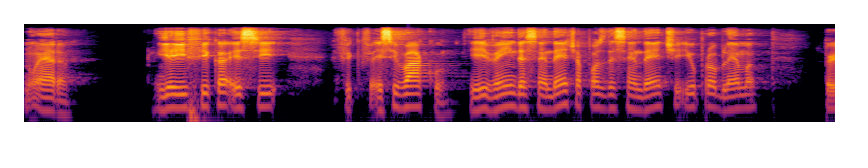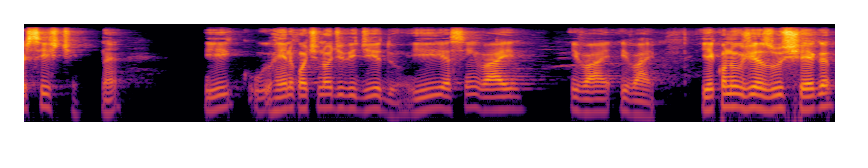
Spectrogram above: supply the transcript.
Não era. E aí fica esse esse vácuo. E aí vem descendente após descendente e o problema persiste, né? E o reino continua dividido e assim vai e vai e vai. E aí quando Jesus chega,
